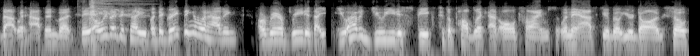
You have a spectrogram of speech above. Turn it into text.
that would happen, but they always like to tell you. But the great thing about having a rare breed is that you have a duty to speak to the public at all times when they ask you about your dog. So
